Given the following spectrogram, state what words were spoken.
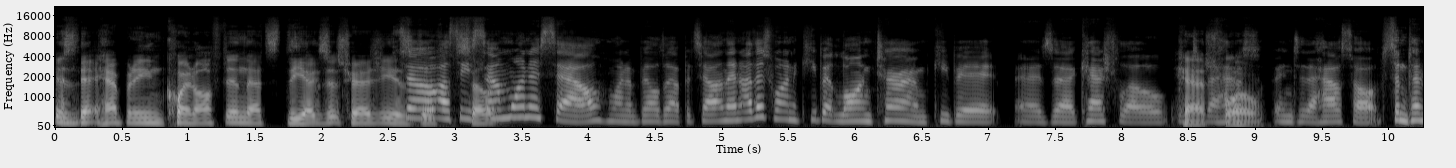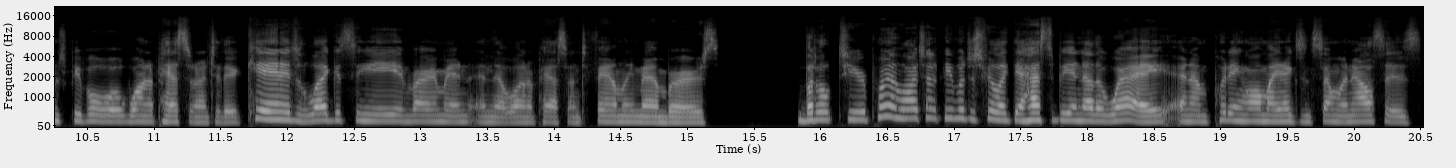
Is that happening quite often? That's the exit strategy? Is So to I'll see sell it? some want to sell, want to build up and sell, and then others want to keep it long term, keep it as a cash flow into Cash the house, flow. into the household. Sometimes people will want to pass it on to their kids, legacy environment, and they'll want to pass on to family members. But to your point, a lot of times people just feel like there has to be another way, and I'm putting all my eggs in someone else's,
